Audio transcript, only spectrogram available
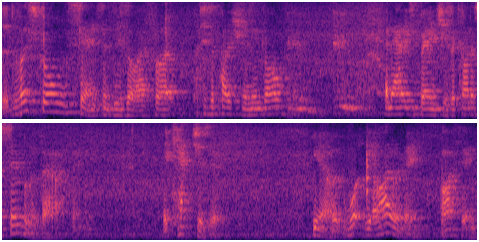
a very strong sense and desire for participation and involvement. And Ali's bench is a kind of symbol of that, I think. It captures it. You know, what the irony, I think,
